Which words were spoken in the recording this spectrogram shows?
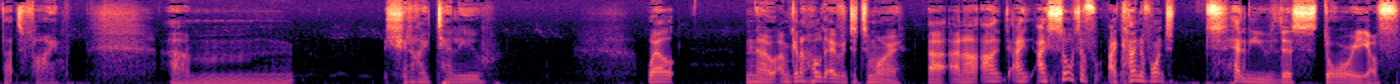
That's fine. Um, should I tell you? Well, no, I'm going to hold it over to tomorrow. Uh, and I, I, I sort of, I kind of want to tell you the story of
